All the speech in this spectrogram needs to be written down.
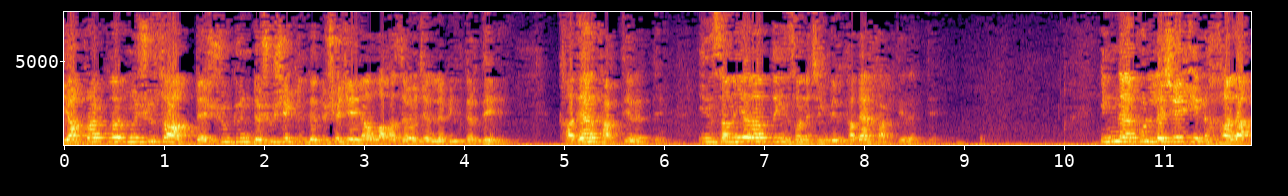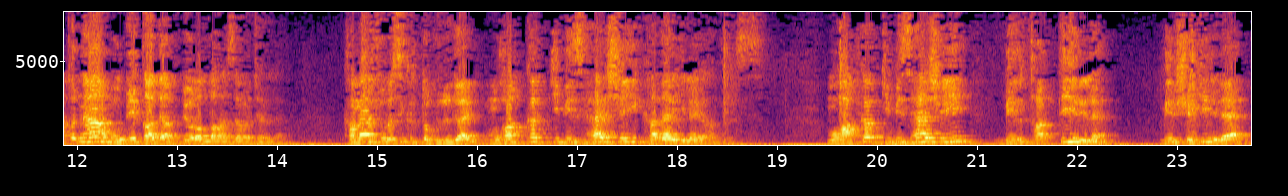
Yapraklarının şu saatte, şu günde, şu şekilde düşeceğini Allah Azze ve Celle bildirdi. Kader takdir etti. İnsanı yarattı, insan için bir kader takdir etti. İnne kulle şeyin halaknahu bi kader diyor Allah Azze ve Celle. Kamer suresi 49. ayet. Muhakkak ki biz her şeyi kader ile yaratırız. Muhakkak ki biz her şeyi bir takdir ile, bir şekil ile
